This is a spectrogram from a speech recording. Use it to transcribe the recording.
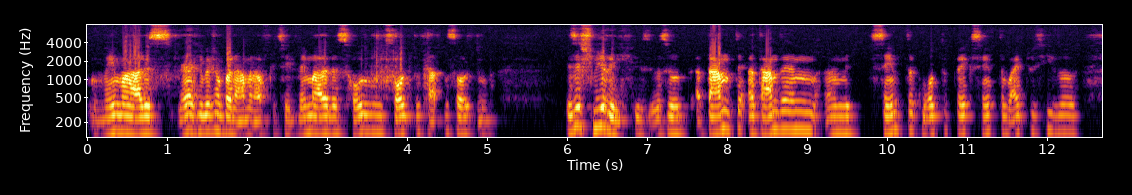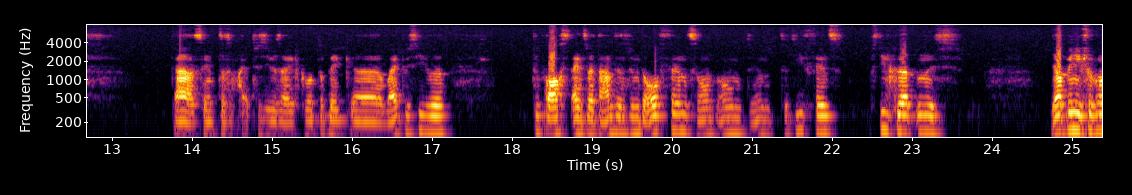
wenn wir alles, ja, ich habe ja schon ein paar Namen aufgezählt, wenn wir alles holen sollten, cutten sollten, es ist schwierig. Also, ein Tandem äh, mit Center, Quarterback, Center, Wide Receiver, äh, Center, Wide Receiver sage ich, Quarterback, äh, Wide Receiver. Du brauchst ein, zwei Tandems in der Offense und, und in der Defense. Steel Curtain ist, ja, bin ich schon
